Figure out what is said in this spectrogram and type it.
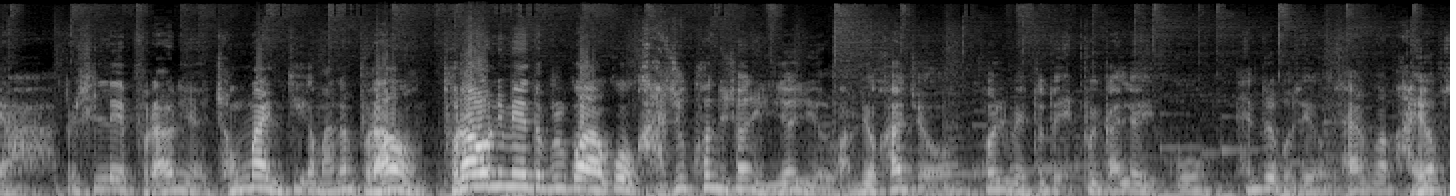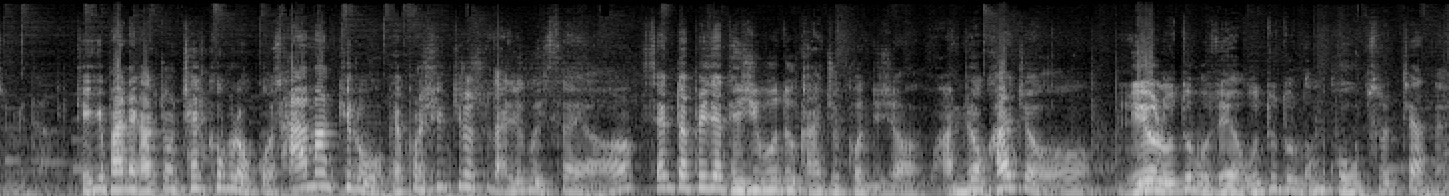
야, 또 실내 브라운이에요. 정말 인기가 많은 브라운. 브라운임에도 불구하고 가죽 컨디션 1열 2열 완벽하죠. 코일 매트도 예쁘게 깔려 있고 핸들 보세요. 사용감 아예 없습니다. 계기판에 각종 체크볼 없고 4만 킬로 100% 실키로수 달리고 있어요. 센터페이지 대시보드 가죽 컨디션 완벽하죠. 리얼 우드 보세요. 우드도 너무 고급스럽지 않나요?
